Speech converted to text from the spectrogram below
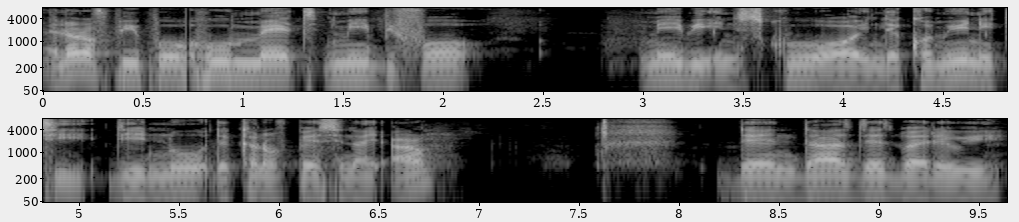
a lot of people who met me before maybe in school or in the community they know the kind of person i am then that's just by the way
